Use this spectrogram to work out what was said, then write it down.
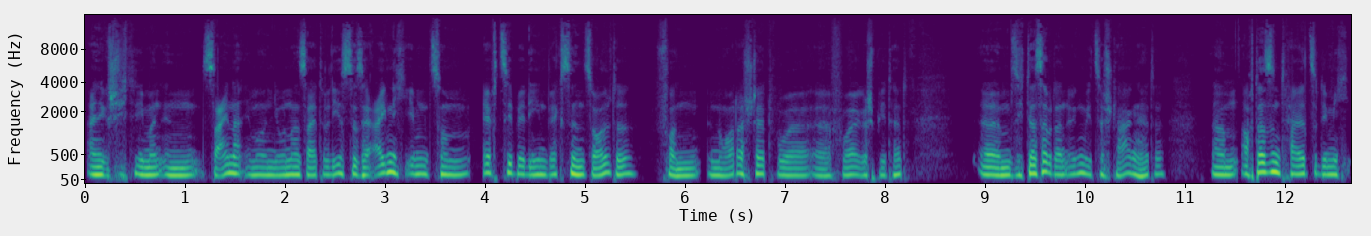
eine Geschichte, die man in seiner Immer Unioner Seite liest, dass er eigentlich eben zum FC Berlin wechseln sollte von Norderstedt, wo er äh, vorher gespielt hat, ähm, sich das aber dann irgendwie zerschlagen hätte. Ähm, auch das ist ein Teil, zu dem ich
